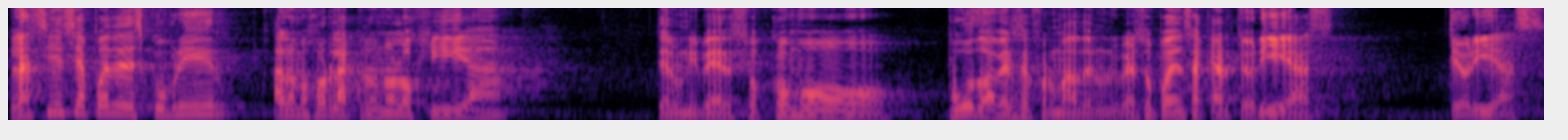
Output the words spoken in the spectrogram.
la ciencia puede descubrir a lo mejor la cronología del universo, cómo pudo haberse formado el universo, pueden sacar teorías, teorías,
